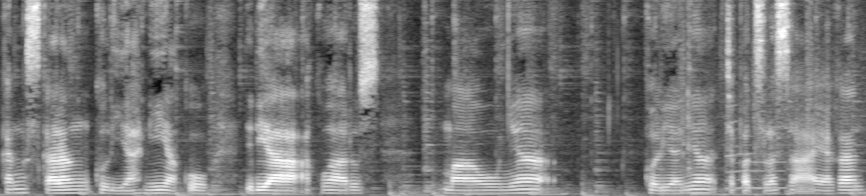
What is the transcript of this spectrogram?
kan sekarang kuliah nih aku. Jadi ya aku harus maunya kuliahnya cepat selesai ya kan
